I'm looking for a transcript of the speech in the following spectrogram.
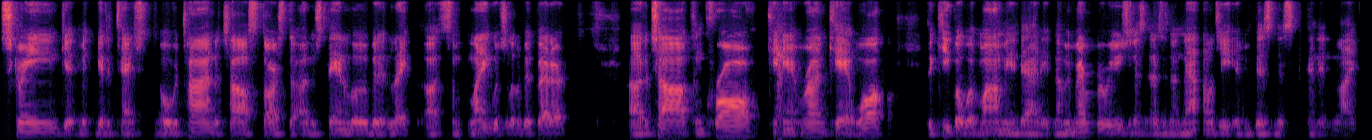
Scream, get get attention. Over time, the child starts to understand a little bit like uh, some language a little bit better. Uh, the child can crawl, can't run, can't walk to keep up with mommy and daddy. Now, remember, we're using this as an analogy in business and in life.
